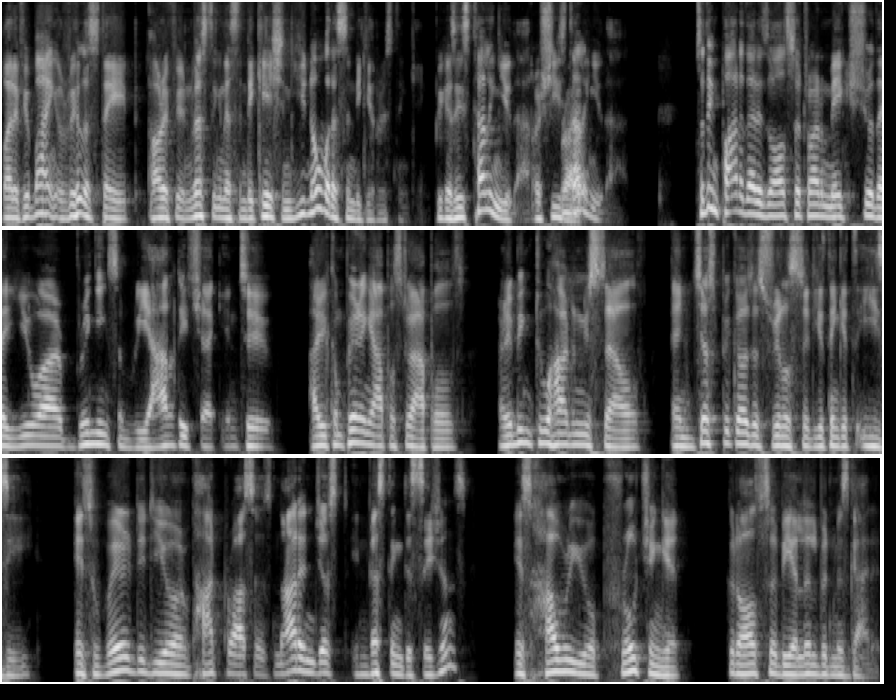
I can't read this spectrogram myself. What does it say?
But if you're buying a real estate or if you're investing in a syndication, you know what a syndicator is thinking because he's telling you that or she's right. telling you that. So I think part of that is also trying to make sure that you are bringing some reality check into are you comparing apples to apples? Are you being too hard on yourself? And just because it's real estate, you think it's easy. It's where did your thought process, not in just investing decisions, is how are you approaching it could also be a little bit misguided.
